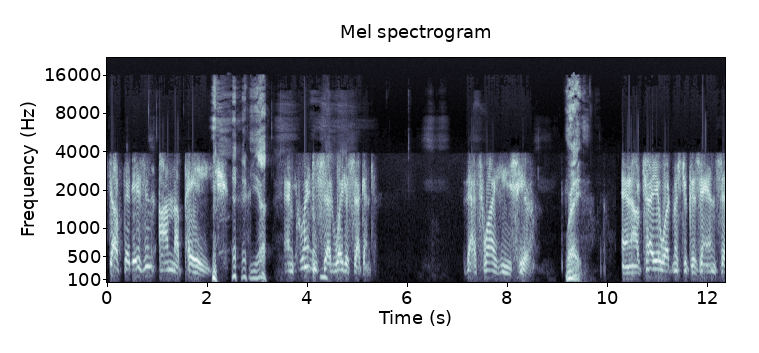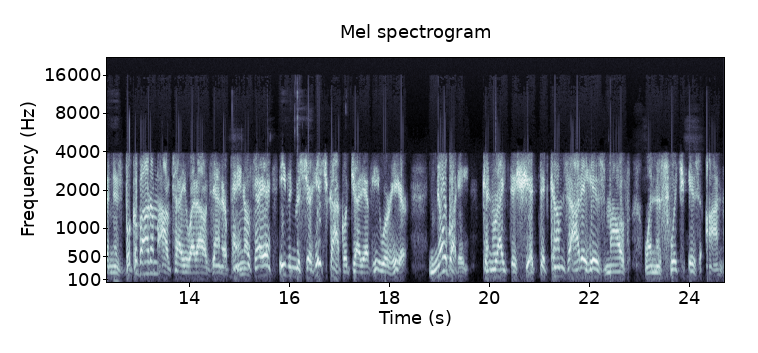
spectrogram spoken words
stuff that isn't on the page? yeah. And Quentin said, Wait a second. That's why he's here. Right. And I'll tell you what Mr. Kazan said in his book about him. I'll tell you what Alexander Payne will tell you. Even Mr. Hitchcock will tell you if he were here. Nobody can write the shit that comes out of his mouth when the switch is on.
